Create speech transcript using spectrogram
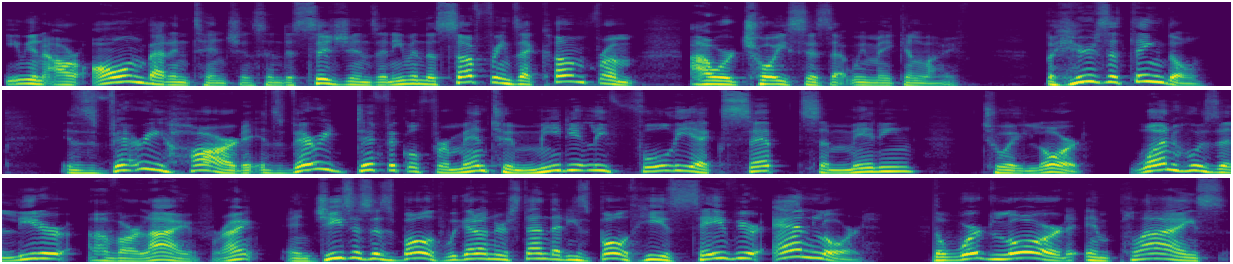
even our own bad intentions and decisions and even the sufferings that come from our choices that we make in life. But here's the thing though. It's very hard. It's very difficult for men to immediately fully accept submitting to a Lord. One who is the leader of our life, right? And Jesus is both. We got to understand that he's both. He is Savior and Lord. The word Lord implies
